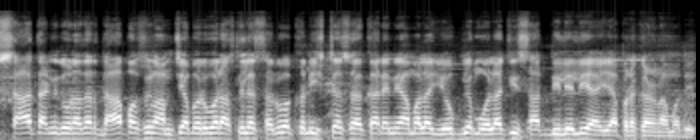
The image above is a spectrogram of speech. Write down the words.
सात आणि दोन हजार दहापासून आमच्याबरोबर असलेल्या सर्व कनिष्ठ सहकार्याने आम्हाला योग्य मोलाची साथ दिलेली आहे या प्रकरणामध्ये.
